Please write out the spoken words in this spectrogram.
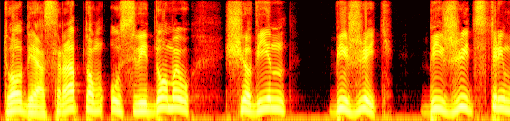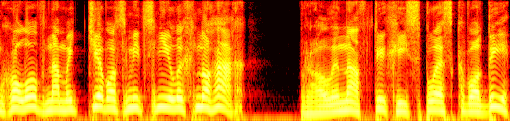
Тобіас раптом усвідомив, що він біжить, біжить стрімголов на миттєво зміцнілих ногах. Пролинав тихий сплеск води,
